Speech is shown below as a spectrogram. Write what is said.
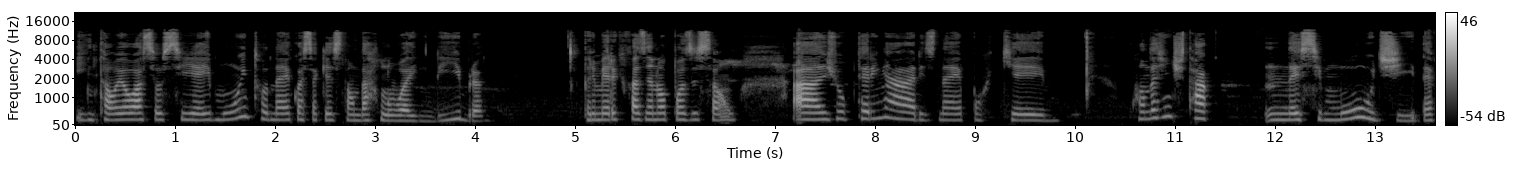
Então eu associei muito, né, com essa questão da lua em Libra, primeiro que fazendo oposição a Júpiter em Ares, né? Porque quando a gente tá nesse mood, né,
